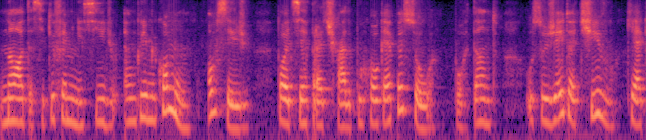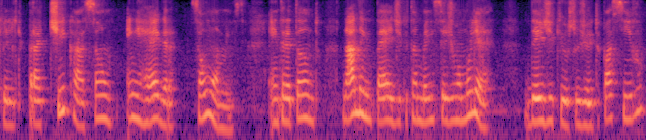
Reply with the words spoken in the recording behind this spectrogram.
Nota-se que o feminicídio é um crime comum, ou seja, pode ser praticado por qualquer pessoa. Portanto, o sujeito ativo, que é aquele que pratica a ação, em regra, são homens. Entretanto, nada impede que também seja uma mulher, desde que o sujeito passivo,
